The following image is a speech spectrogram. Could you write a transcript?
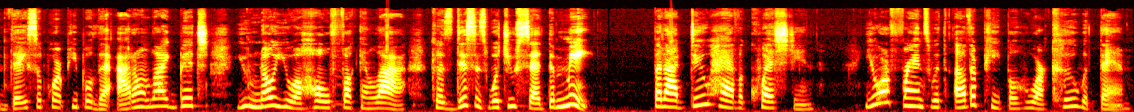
they support people that I don't like, bitch, you know you a whole fucking lie. Cause this is what you said to me. But I do have a question. You are friends with other people who are cool with them.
